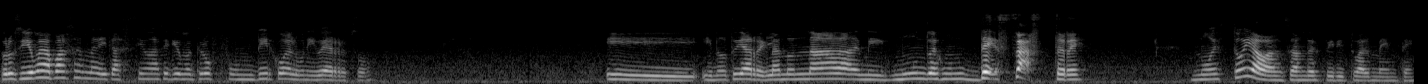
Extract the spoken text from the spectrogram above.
Pero si yo me la paso en meditación, así que yo me quiero fundir con el universo. Y, no estoy arreglando nada, mi mundo es un desastre. No estoy avanzando espiritualmente.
